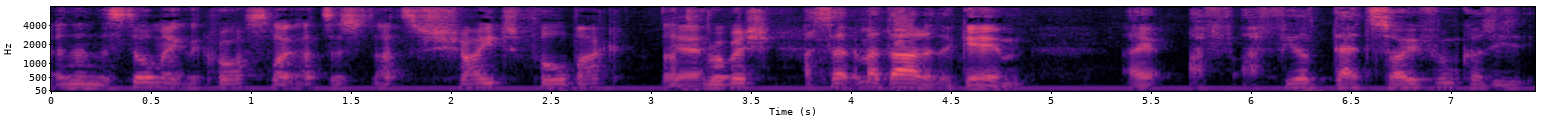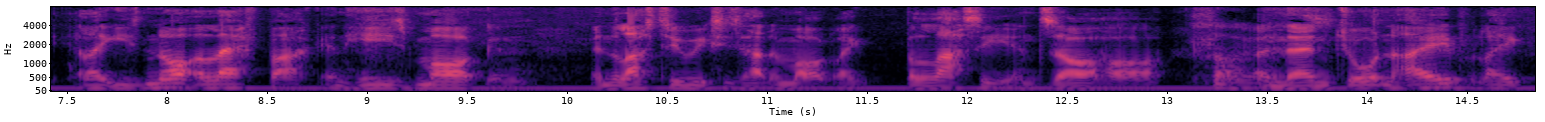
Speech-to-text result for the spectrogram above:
and then they still make the cross. Like that's a, that's shite fullback. That's Yeah. rubbish. I said to my dad at the game, I, I, f- I feel dead sorry for him because he's like he's not a left back and he's marking. In the last two weeks, he's had to mark like Bolasie and Zaha, Oh, and then Jordan Ibe. Like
